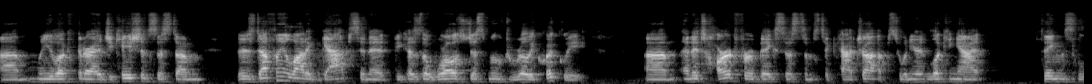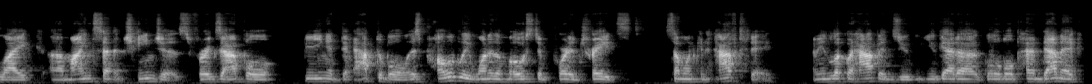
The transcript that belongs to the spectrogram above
Um, when you look at our education system, there's definitely a lot of gaps in it because the world's just moved really quickly. Um, and it's hard for big systems to catch up. So when you're looking at things like uh, mindset changes, for example, being adaptable is probably one of the most important traits someone can have today. I mean, look what happens. You you get a global pandemic,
